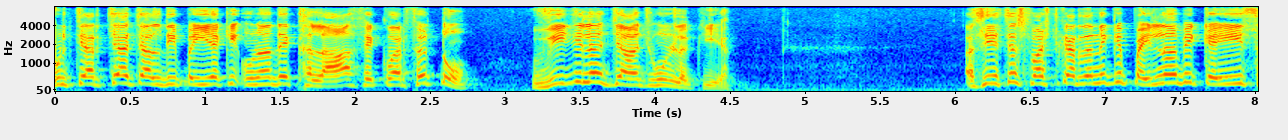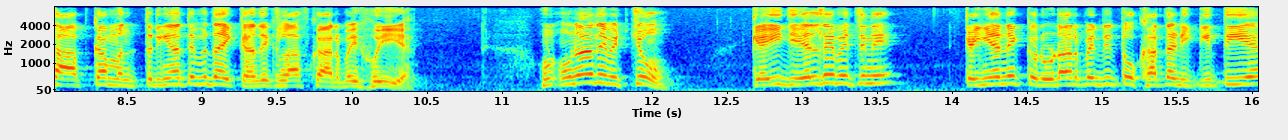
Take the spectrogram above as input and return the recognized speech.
ਹੁਣ ਚਰਚਾ ਚੱਲਦੀ ਪਈ ਹੈ ਕਿ ਉਹਨਾਂ ਦੇ ਖਿਲਾਫ ਇੱਕ ਵਾਰ ਫਿਰ ਤੋਂ ਵਿਜੀਲੈਂਸ ਜਾਂਚ ਹੋਣ ਲੱਗੀ ਹੈ। ਅਸੀਂ ਇੱਥੇ ਸਪਸ਼ਟ ਕਰ ਦਿੰਦੇ ਕਿ ਪਹਿਲਾਂ ਵੀ ਕਈ ਸਾਬਕਾ ਮੰਤਰੀਆਂ ਤੇ ਵਿਧਾਇਕਾਂ ਦੇ ਖਿਲਾਫ ਕਾਰਵਾਈ ਹੋਈ ਹੈ। ਹੁਣ ਉਹਨਾਂ ਦੇ ਵਿੱਚੋਂ ਕਈ ਜੇਲ੍ਹ ਦੇ ਵਿੱਚ ਨੇ, ਕਈਆਂ ਨੇ ਕਰੋੜਾਂ ਰੁਪਏ ਦੀ ਧੋਖਾਧੜੀ ਕੀਤੀ ਹੈ,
